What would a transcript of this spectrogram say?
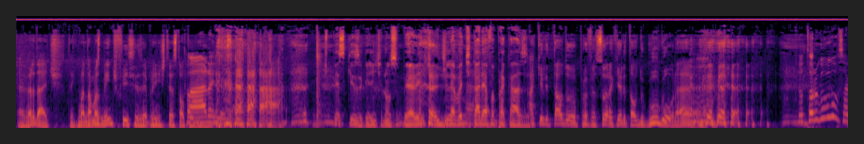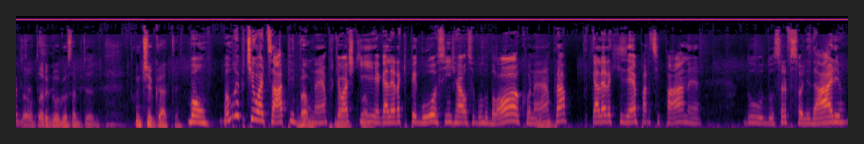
É verdade. Tem que mandar umas bem difíceis aí pra gente testar o Claro, A gente pesquisa, que a gente não souber, a gente leva de tarefa pra casa. Aquele tal do professor, aquele tal do Google, né? Doutor Google sabe tudo. Doutor Google sabe tudo. Contigo, Cata. Bom, vamos repetir o WhatsApp, vamos, né? Porque vamos, eu acho que vamos. a galera que pegou, assim, já o segundo bloco, né? Uhum. Pra galera que quiser participar, né? Do, do Surf Solidário,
